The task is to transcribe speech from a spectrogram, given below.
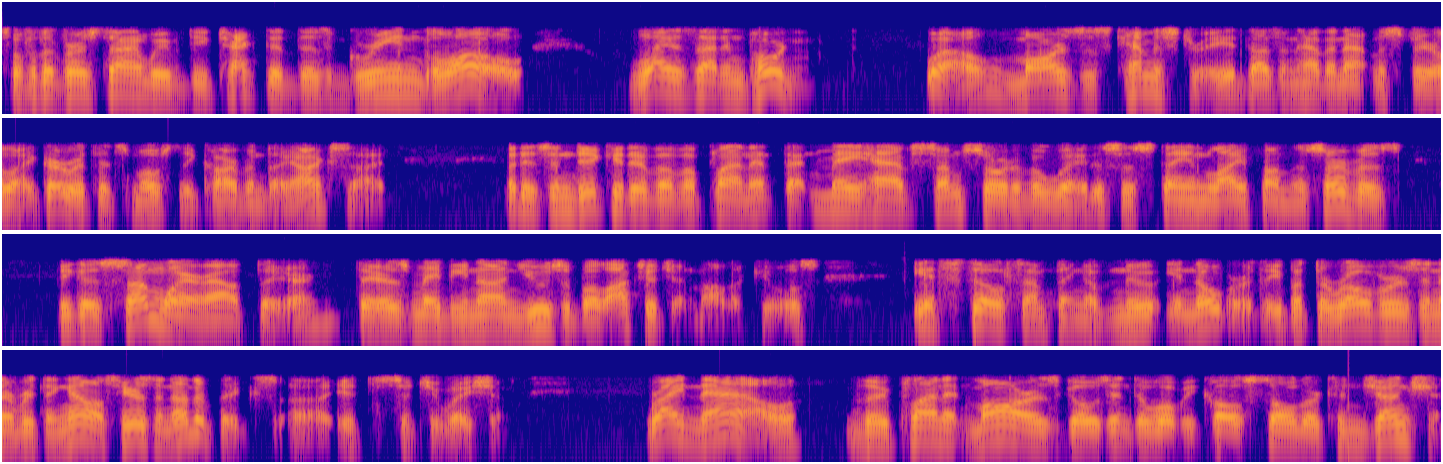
So for the first time, we've detected this green glow. Why is that important? Well, Mars is chemistry. It doesn't have an atmosphere like Earth, it's mostly carbon dioxide. But it's indicative of a planet that may have some sort of a way to sustain life on the surface because somewhere out there, there's maybe non usable oxygen molecules. It's still something of new, noteworthy. But the rovers and everything else, here's another big uh, situation. Right now, the planet Mars goes into what we call solar conjunction.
